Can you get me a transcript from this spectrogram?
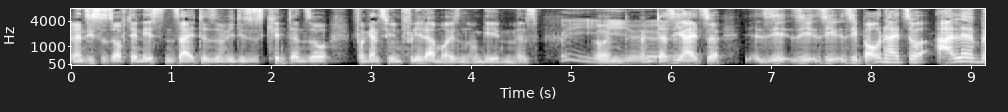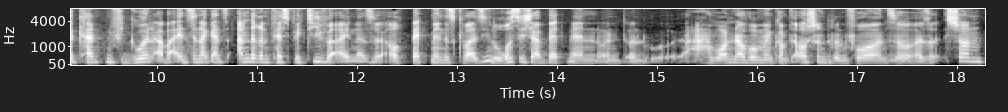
dann siehst du so auf der nächsten Seite, so wie dieses Kind dann so von ganz vielen Fledermäusen umgeben ist. Und, und dass sie halt so, sie, sie, sie, sie bauen halt so alle bekannten Figuren, aber in so einer ganz anderen Perspektive ein. Also auch Batman ist quasi ein russischer Batman und, und ah, Wonder Woman kommt auch schon drin vor und so. Also ist schon.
